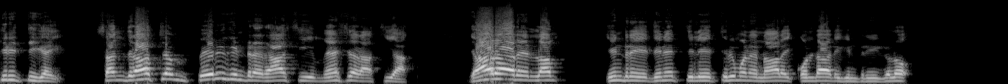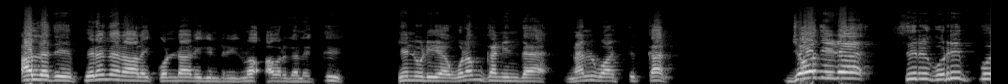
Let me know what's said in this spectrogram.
கிருத்திகை. சந்திராட்சம் பெறுகின்ற ராசி மேஷ ராசியாகும். யாரெல்லாம் இன்றைய தினத்திலே திருமண நாளை கொண்டாடுகின்றீர்களோ அல்லது பிறந்த நாளை கொண்டாடுகின்றீர்களோ அவர்களுக்கு என்னுடைய உளம் கனிந்த நல்வாழ்த்துக்கள். ஜோதிட சிறு குறிப்பு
